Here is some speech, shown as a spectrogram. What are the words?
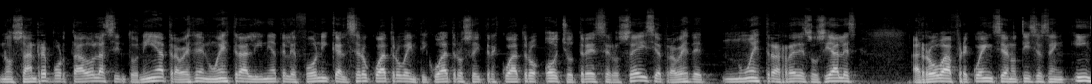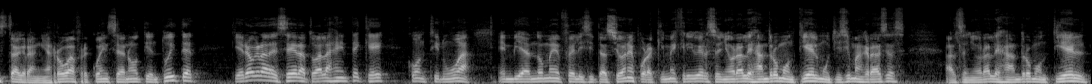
nos han reportado la sintonía a través de nuestra línea telefónica, el 0424-634-8306 y a través de nuestras redes sociales, arroba frecuencia noticias en Instagram y arroba frecuencia noti en Twitter. Quiero agradecer a toda la gente que continúa enviándome felicitaciones. Por aquí me escribe el señor Alejandro Montiel. Muchísimas gracias al señor Alejandro Montiel.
